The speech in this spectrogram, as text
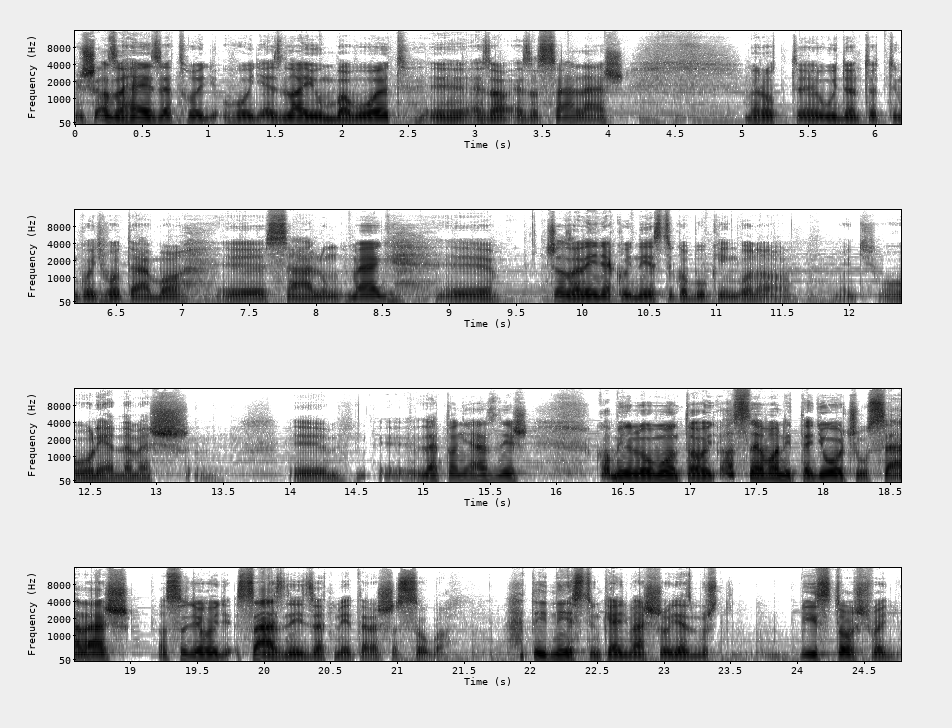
és az a helyzet, hogy, hogy ez Lajumba volt, ez a, ez a szállás, mert ott úgy döntöttünk, hogy hotelba szállunk meg, és az a lényeg, hogy néztük a bookingon, a, hogy hol érdemes letanyázni, és Camillo mondta, hogy azt mondja, van itt egy olcsó szállás, azt mondja, hogy 100 négyzetméteres a szoba. Hát így néztünk egymásra, hogy ez most biztos, vagy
